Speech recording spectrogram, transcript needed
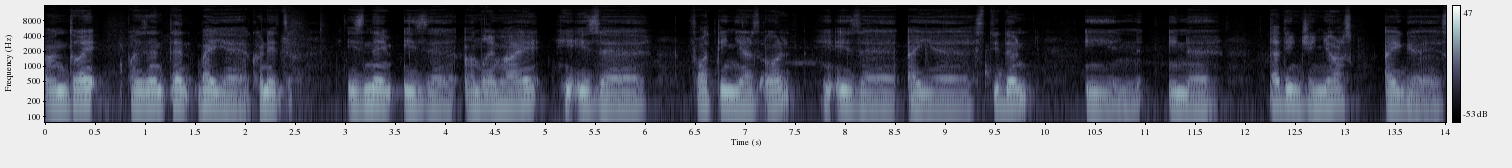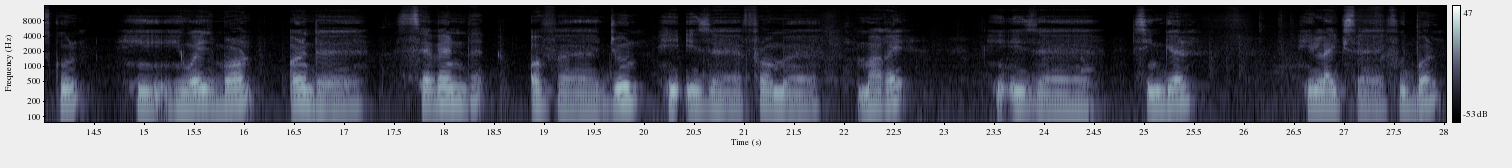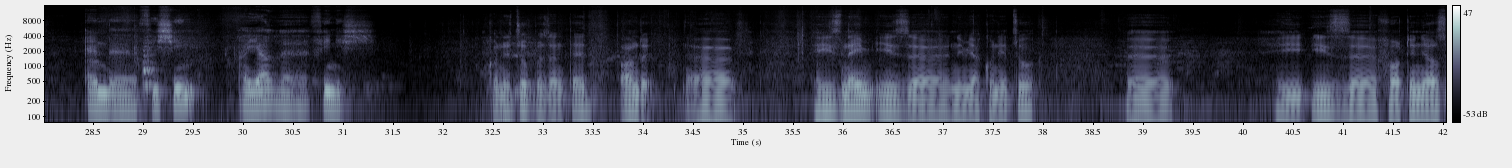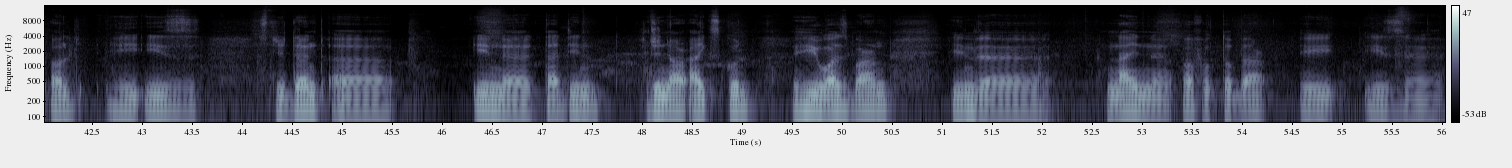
André, presented by uh. His name is uh, André Mae. He is uh, 14 years old. He is uh, a uh, student in in uh, Tadine Junior High uh, School. He, he was born on the 7th of uh, June. He is from uh, Maré. He is single. He likes football and fishing. I have uh, finished. Koneco presented and uh, his name is uh, Nemia Koneco. Uh, he is uh, 14 years old. He is student uh, in uh, Tadine Junior High School. He was born in the 9 of October. He is uh,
